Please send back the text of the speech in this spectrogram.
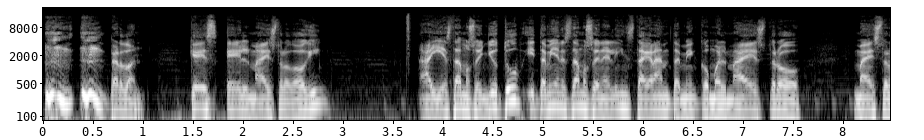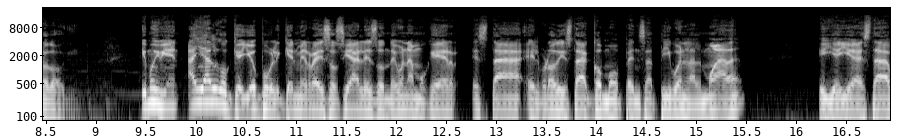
perdón, que es El Maestro Doggy. Ahí estamos en YouTube y también estamos en el Instagram también como el Maestro Maestro Doggy. Y muy bien, hay algo que yo publiqué en mis redes sociales donde una mujer está, el Brody está como pensativo en la almohada y ella está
